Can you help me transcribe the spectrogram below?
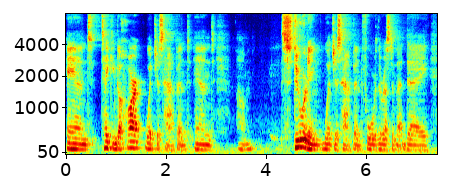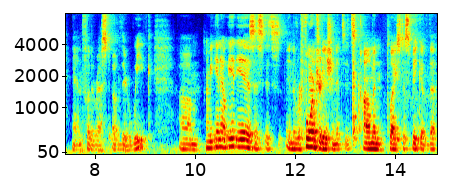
and taking to heart what just happened and um, stewarding what just happened for the rest of that day and for the rest of their week. Um, I mean, you know, it is. It's, it's, in the Reformed tradition. It's it's commonplace to speak of the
